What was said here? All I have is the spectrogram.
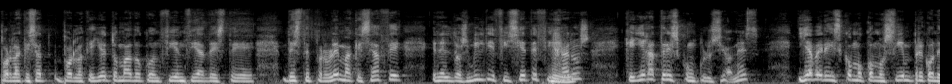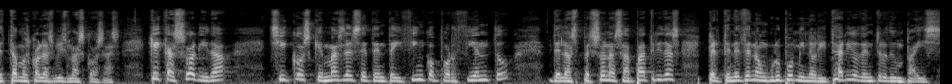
por la que, se ha- por la que yo he tomado conciencia de este, de este problema, que se hace en el 2017, fijaros, que llega a tres conclusiones. Y ya veréis cómo, como siempre, conectamos con las mismas cosas. Qué casualidad, chicos, que más del 75% de las personas apátridas pertenecen a un grupo minoritario dentro de un país.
